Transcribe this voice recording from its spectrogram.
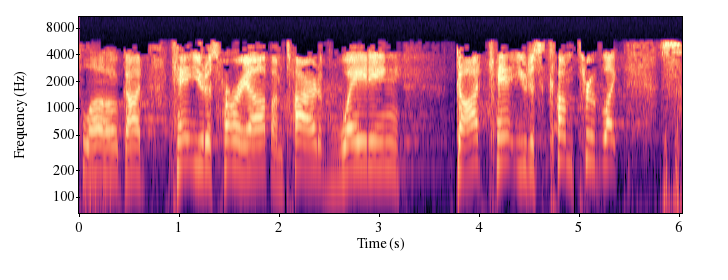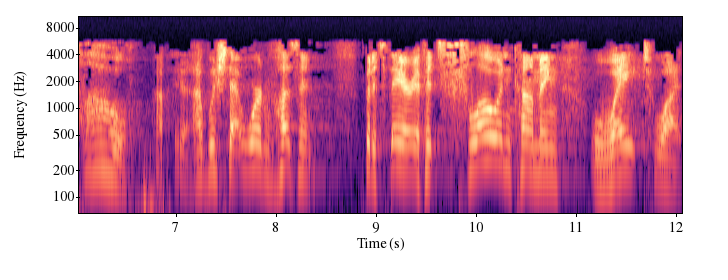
Slow. God, can't you just hurry up? I'm tired of waiting. God, can't you just come through like slow? I wish that word wasn't, but it's there. If it's slow in coming, wait what?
